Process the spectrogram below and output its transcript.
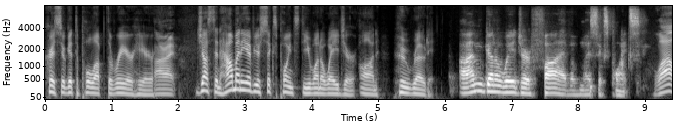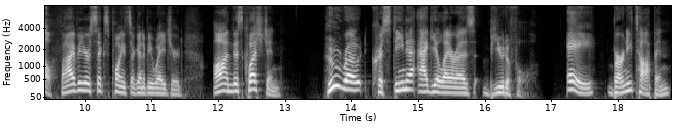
Chris, you'll get to pull up the rear here. All right. Justin, how many of your six points do you want to wager on who wrote it? I'm gonna wager five of my six points. Wow. Five of your six points are going to be wagered on this question Who wrote Christina Aguilera's Beautiful? A. Bernie Taupin,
